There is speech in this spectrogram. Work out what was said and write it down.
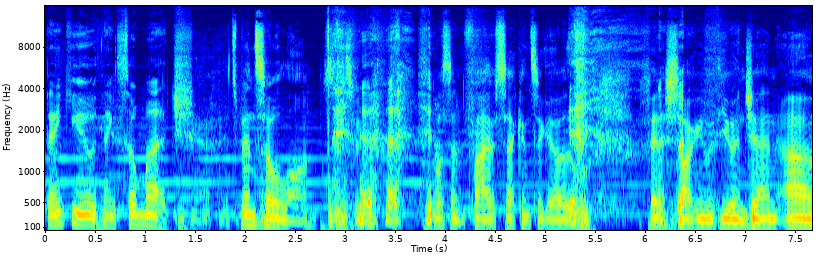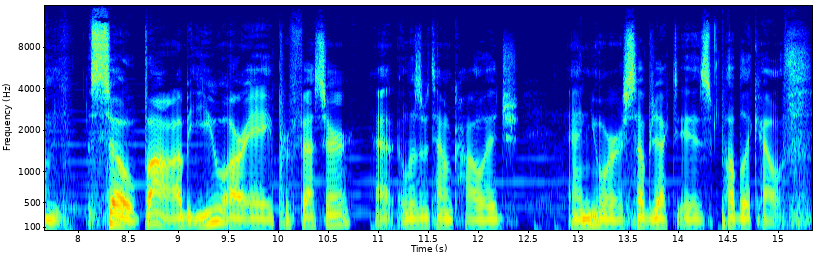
Thank you. Thanks so much. Yeah, it's been so long since we, it wasn't five seconds ago that we finished talking with you and Jen. Um, so, Bob, you are a professor at Elizabethtown College, and your subject is public health.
